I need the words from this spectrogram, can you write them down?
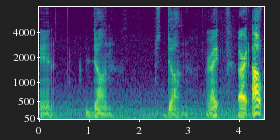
and done. It's done. Right? All right, out.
